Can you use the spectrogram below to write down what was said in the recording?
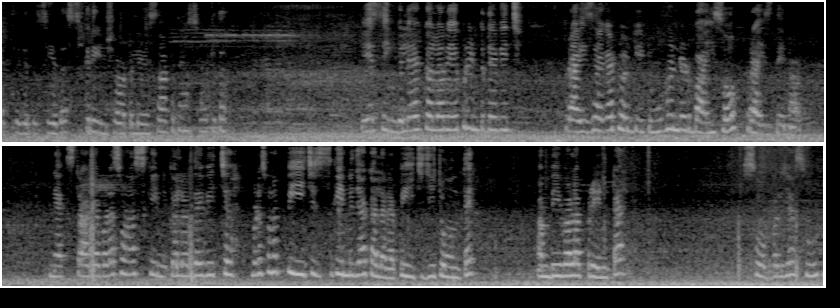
ਇੱਥੇ ਦੇ ਤੁਸੀਂ ਇਹਦਾ ਸਕਰੀਨਸ਼ਾਟ ਲੈ ਸਕਦੇ ਹੋ ਸੂਟ ਦਾ। ਇਹ ਸਿੰਗਲ ਹੈ ਕਲਰ ਇਹ ਪ੍ਰਿੰਟ ਦੇ ਵਿੱਚ ਪ੍ਰਾਈਸ ਹੈਗਾ 2200 2200 ਪ੍ਰਾਈਸ ਦੇ ਨਾਲ। ਨੈਕਸਟ ਆ ਗਿਆ ਬੜਾ ਸੋਹਣਾ ਸਕਿਨ ਕਲਰ ਦੇ ਵਿੱਚ, ਬੜਾ ਸੋਹਣਾ ਪੀਚ ਸਕਿਨ ਜਿਹਾ ਕਲਰ ਹੈ ਪੀਚ ਜੀ ਟੋਨ ਤੇ। ਅੰਬੀ ਵਾਲਾ ਪ੍ਰਿੰਟ ਹੈ। ਸੋਬਰ ਜਿਹਾ ਸੂਟ।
